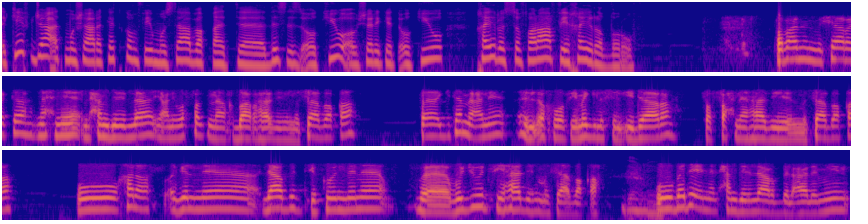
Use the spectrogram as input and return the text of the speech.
آه، كيف جاءت مشاركتكم في مسابقة آه، This is OQ أو شركة OQ خير السفراء في خير الظروف. طبعا المشاركة نحن الحمد لله يعني وصلتنا أخبار هذه المسابقة. فاجتمعنا الأخوة في مجلس الإدارة صفحنا هذه المسابقة وخلاص قلنا لابد يكون لنا وجود في هذه المسابقة. جميل. وبدأنا الحمد لله رب العالمين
